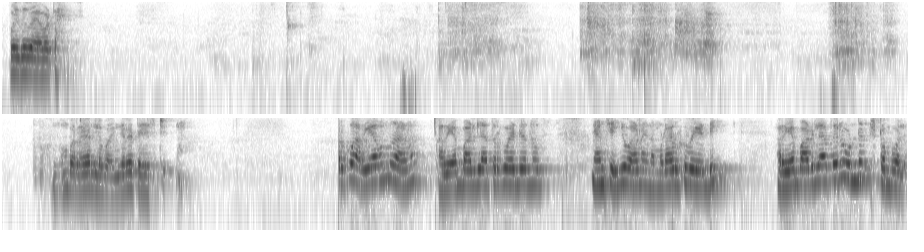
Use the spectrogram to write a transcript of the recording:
അപ്പോൾ ഇത് വേവട്ടെ. ഒന്നും പറയാനില്ല ഭയങ്കര ടേസ്റ്റ് എല്ലാവർക്കും അറിയാവുന്നതാണ്. അറിയാൻ പാടില്ലാത്തവർക്ക് വേണ്ടിയൊന്നും ഞാൻ ചെയ്യുവാണ്. നമ്മുടെ അവർക്ക് വേണ്ടി അറിയാൻ പാടില്ലാത്തവരും ഉണ്ട് ഇഷ്ടം പോലെ.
